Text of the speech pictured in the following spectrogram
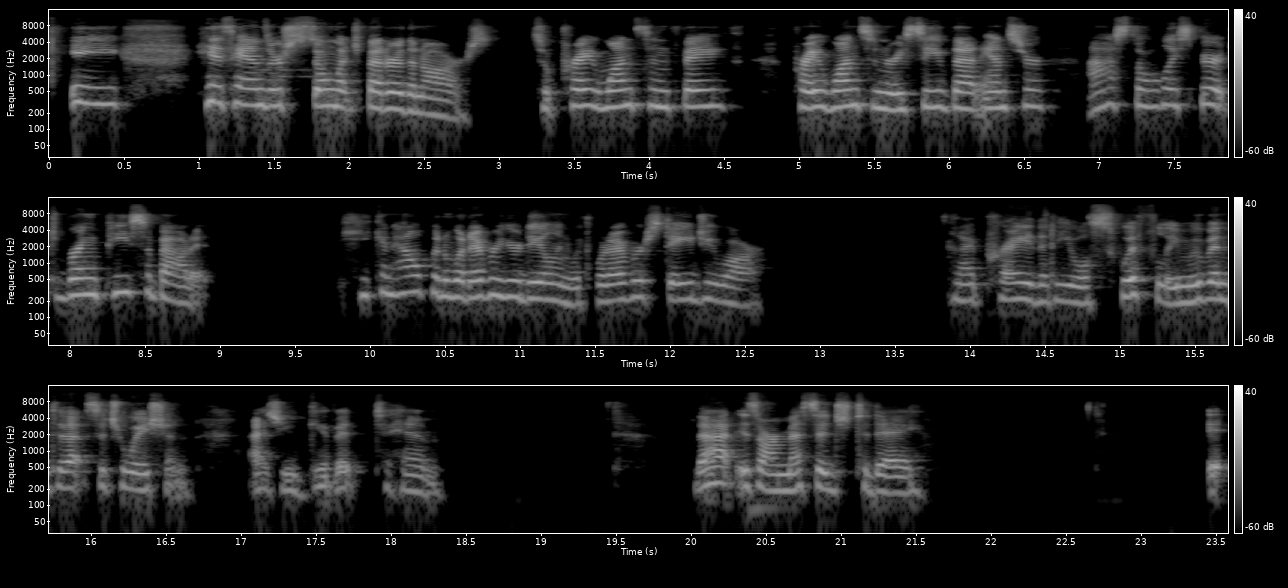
he, his hands are so much better than ours. So pray once in faith, pray once and receive that answer. Ask the Holy Spirit to bring peace about it. He can help in whatever you're dealing with, whatever stage you are. And I pray that He will swiftly move into that situation as you give it to Him. That is our message today. It,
